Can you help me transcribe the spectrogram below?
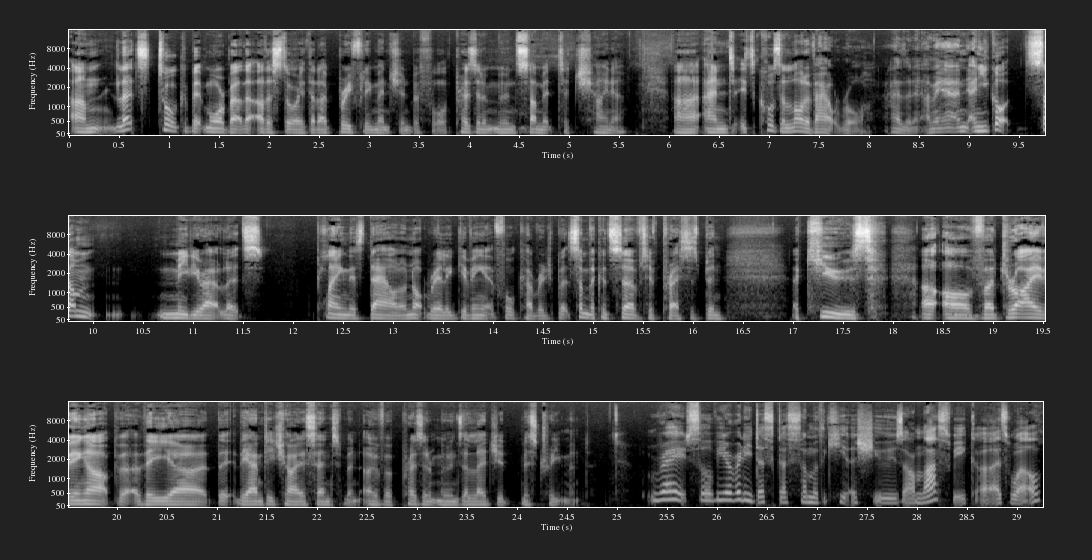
Um, let's talk a bit more about that other story that I briefly mentioned before President Moon's summit to China. Uh, and it's caused a lot of outroar, hasn't it? I mean, and, and you got some media outlets playing this down or not really giving it full coverage, but some of the conservative press has been accused uh, of uh, driving up the, uh, the, the anti-China sentiment over President Moon's alleged mistreatment. Right. So we already discussed some of the key issues um, last week uh, as well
